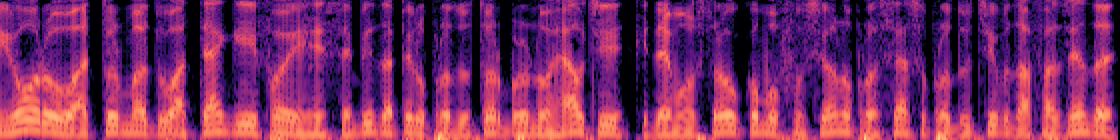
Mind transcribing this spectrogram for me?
Em Ouro, a turma do ATEG foi recebida pelo produtor Bruno Helt, que demonstrou como funciona o processo produtivo da fazenda,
